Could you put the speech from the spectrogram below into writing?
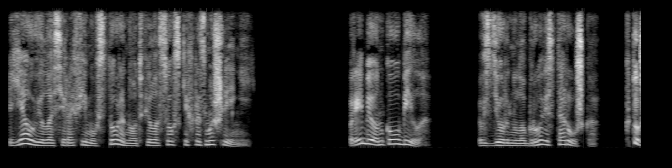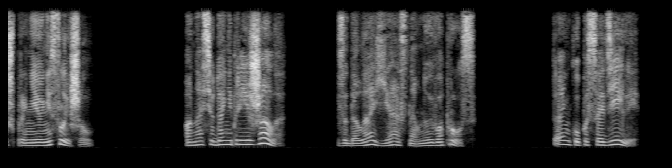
Я увела Серафиму в сторону от философских размышлений. Ребенка убила. Вздернула брови старушка. Кто ж про нее не слышал? Она сюда не приезжала? Задала я основной вопрос. Таньку посадили,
